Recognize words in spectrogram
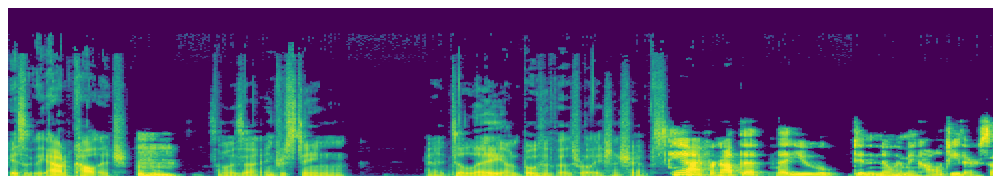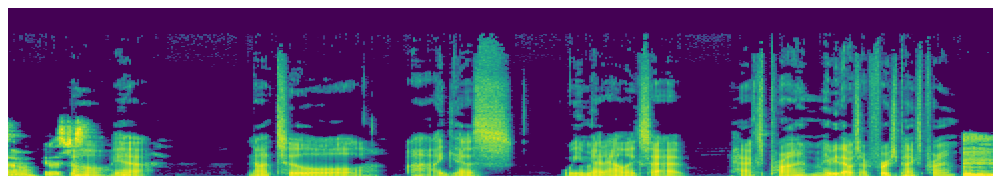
basically out of college. Mm-hmm. So it was an interesting uh, delay on both of those relationships. Yeah, I forgot that that you didn't know him in college either. So it was just Oh, yeah. Not till, uh, I guess, we met Alex at PAX Prime. Maybe that was our first PAX Prime? hmm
